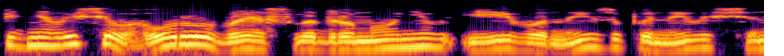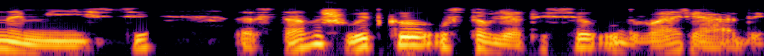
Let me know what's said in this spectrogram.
піднялися вгору весла дромонів, і вони зупинилися на місці та стали швидко уставлятися у два ряди.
